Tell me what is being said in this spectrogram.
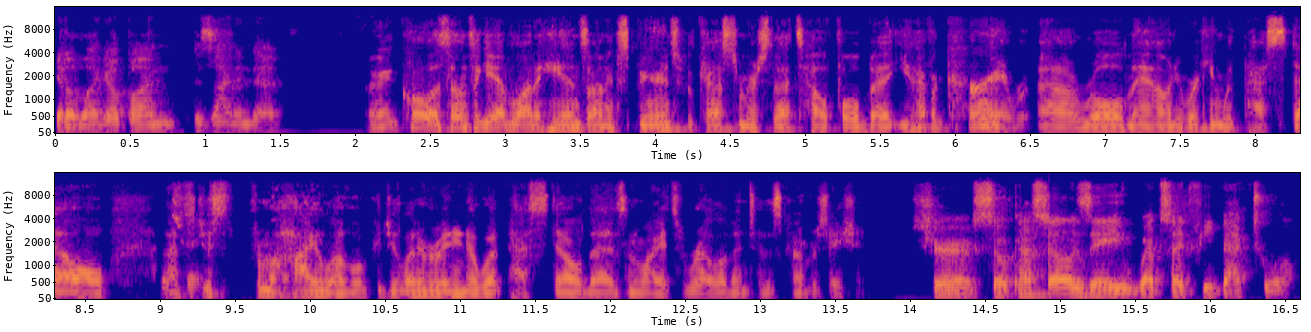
get a leg up on design and dev. All right, cool. It sounds like you have a lot of hands-on experience with customers, so that's helpful. But you have a current uh, role now, and you're working with Pastel. That's, that's right. just from a high level. Could you let everybody know what Pastel does and why it's relevant to this conversation? Sure. So Pastel is a website feedback tool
